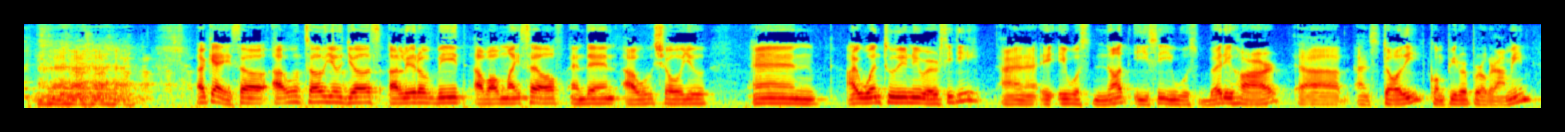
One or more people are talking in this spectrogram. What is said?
okay, so I will tell you just a little bit about myself, and then I will show you. And I went to the university, and it, it was not easy. It was very hard uh, and study computer programming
